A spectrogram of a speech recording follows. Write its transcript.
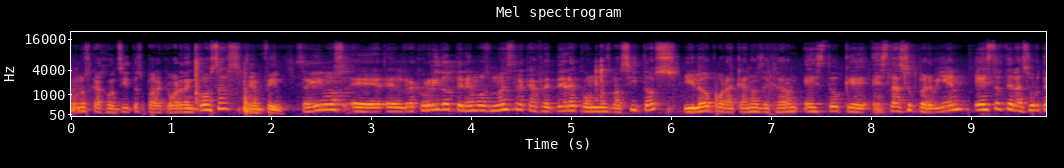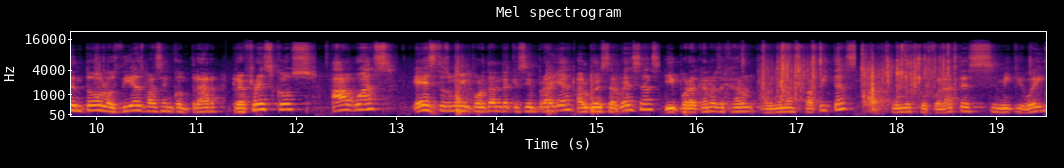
Unos cajoncitos para que guarden cosas. En fin, seguimos eh, el recorrido. Tenemos nuestra cafetera con unos vasitos. Y luego por acá nos dejaron esto que está súper bien. Esta te la surten todos los días. Vas a encontrar refrescos, aguas, esto es muy importante que siempre haya algo de cervezas. Y por acá nos dejaron algunas papitas, unos chocolates Mickey Way.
